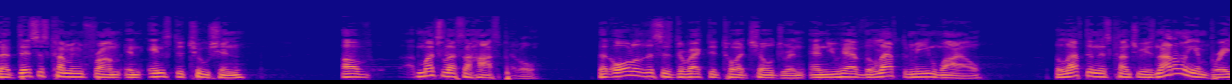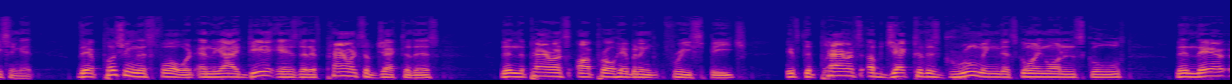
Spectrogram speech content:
that this is coming from an institution of much less a hospital that all of this is directed toward children, and you have the left, meanwhile, the left in this country is not only embracing it, they're pushing this forward, and the idea is that if parents object to this, then the parents are prohibiting free speech. If the parents object to this grooming that's going on in schools, then they're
